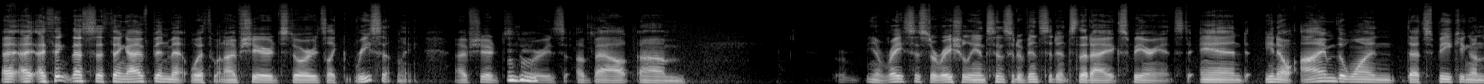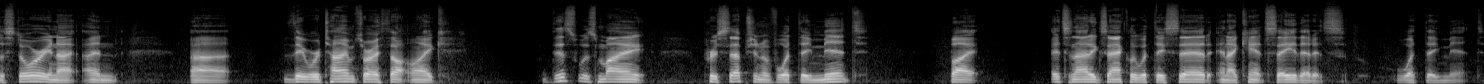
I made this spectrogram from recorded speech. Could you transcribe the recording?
I, I think that's the thing I've been met with when I've shared stories like recently. I've shared mm-hmm. stories about um, you know racist or racially insensitive incidents that I experienced, and you know I'm the one that's speaking on the story, and I and uh, there were times where I thought like this was my perception of what they meant, but it's not exactly what they said, and I can't say that it's what they meant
